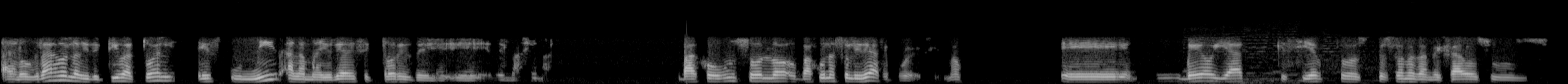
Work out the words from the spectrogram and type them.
ha logrado la directiva actual es unir a la mayoría de sectores de, eh, del Nacional bajo un solo, bajo una sola idea se puede decir, ¿no? Eh, veo ya que ciertas personas han dejado sus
